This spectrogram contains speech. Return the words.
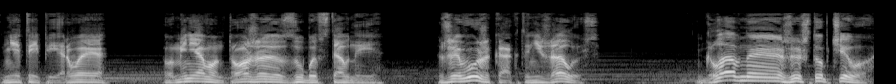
Не ты первая. У меня вон тоже зубы вставные. Живу же как-то, не жалуюсь». Главное же, чтоб чего?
